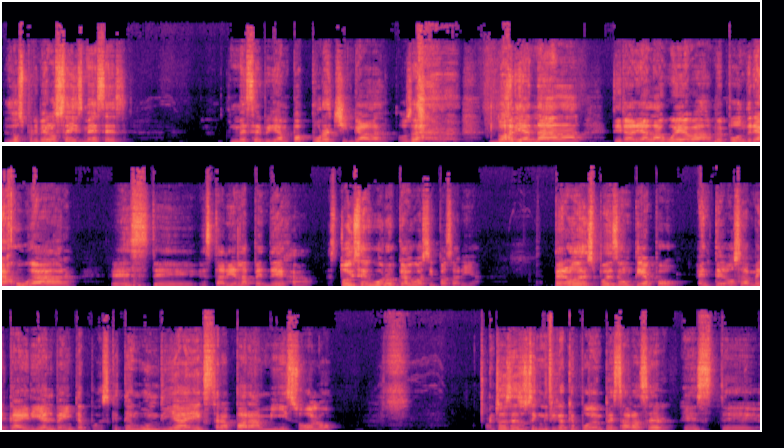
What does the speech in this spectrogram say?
los primeros seis meses me servirían para pura chingada. O sea, no haría nada, tiraría la hueva, me pondría a jugar, este, estaría en la pendeja. Estoy seguro que algo así pasaría. Pero después de un tiempo, o sea, me caería el 20, pues que tengo un día extra para mí solo. Entonces eso significa que puedo empezar a hacer este,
